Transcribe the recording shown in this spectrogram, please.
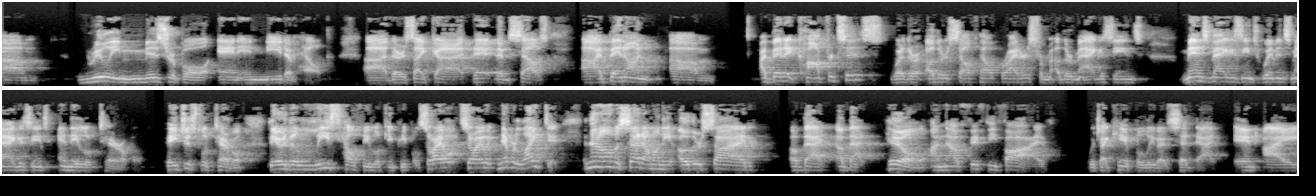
um, really miserable and in need of help. Uh, there's like uh, they, themselves. Uh, I've been on um, I've been at conferences where there are other self help writers from other magazines, men's magazines, women's magazines, and they look terrible. They just look terrible. They're the least healthy looking people. So I so I never liked it. And then all of a sudden, I'm on the other side of that of that hill. I'm now 55, which I can't believe I've said that. And I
